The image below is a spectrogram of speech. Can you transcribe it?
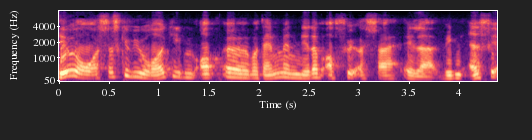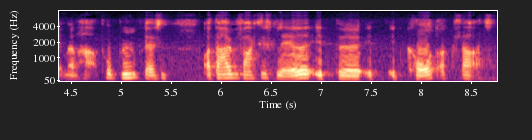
derudover så skal vi jo rådgive dem om, øh, hvordan man netop opfører sig, eller hvilken adfærd man har på byggepladsen. Og der har vi faktisk lavet et, øh, et, et kort og klart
